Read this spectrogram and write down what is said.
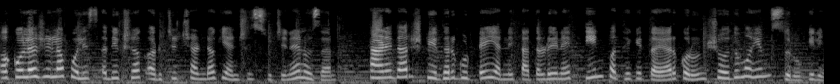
अकोला जिल्हा पोलीस अधीक्षक अर्चित चांडक यांच्या सूचनेनुसार ठाणेदार श्रीधर गुट्टे यांनी तातडीने तीन पथके तयार करून शोध मोहीम सुरू केली.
